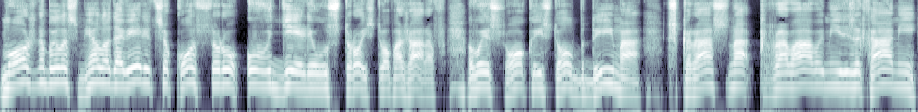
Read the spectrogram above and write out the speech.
Можно было смело довериться Коссуру в деле устройства пожаров. Высокий столб дыма с красно-кровавыми языками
